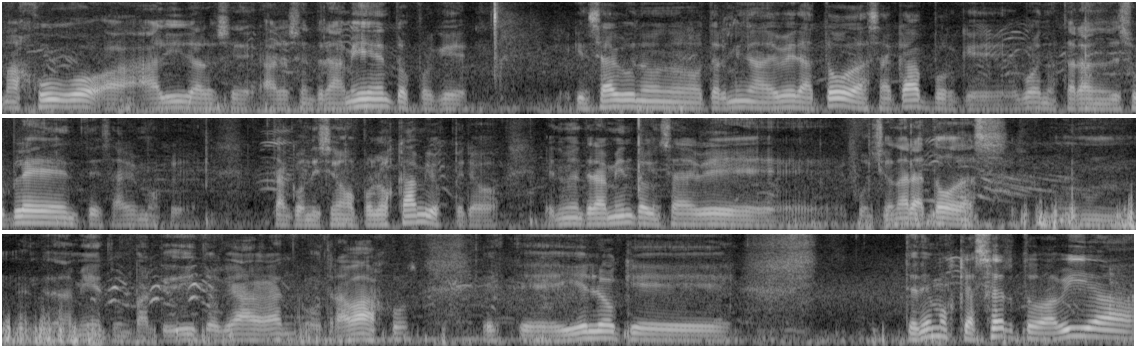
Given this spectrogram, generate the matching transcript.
más jugo al ir a los, a los entrenamientos porque quién sabe uno no termina de ver a todas acá porque bueno estarán de suplentes, sabemos que están condicionados por los cambios, pero en un entrenamiento quién sabe ve funcionar a todas, en un entrenamiento, un partidito que hagan o trabajos, este, y es lo que tenemos que hacer todavía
